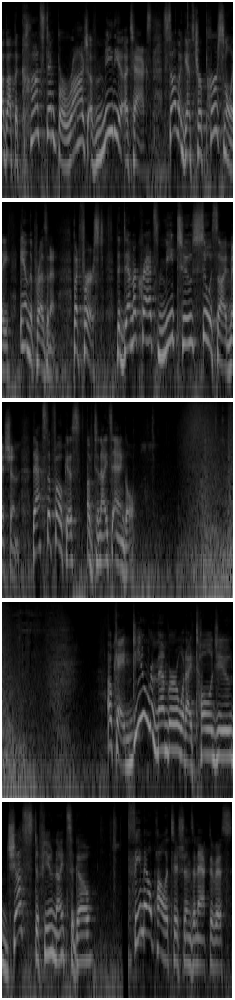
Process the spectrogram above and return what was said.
about the constant barrage of media attacks, some against her personally and the president. But first, the Democrats' Me Too suicide mission. That's the focus of tonight's angle. Okay, do you remember what I told you just a few nights ago? Female politicians and activists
